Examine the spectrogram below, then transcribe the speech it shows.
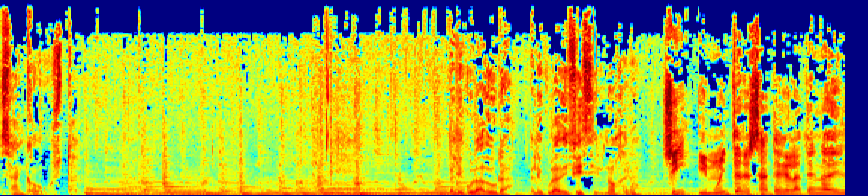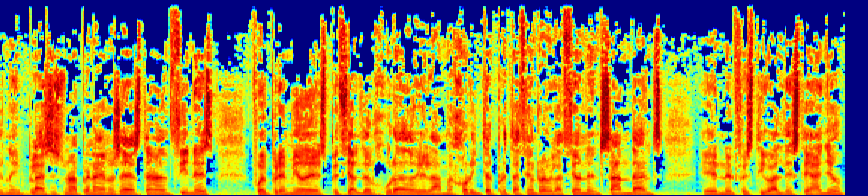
Suncoast. Película dura, película difícil, ¿no, Jero? Sí, y muy interesante que la tenga Disney Plus. Es una pena que no se haya estrenado en cines. Fue premio de especial del jurado y la mejor interpretación revelación en Sundance, en el festival de este año,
